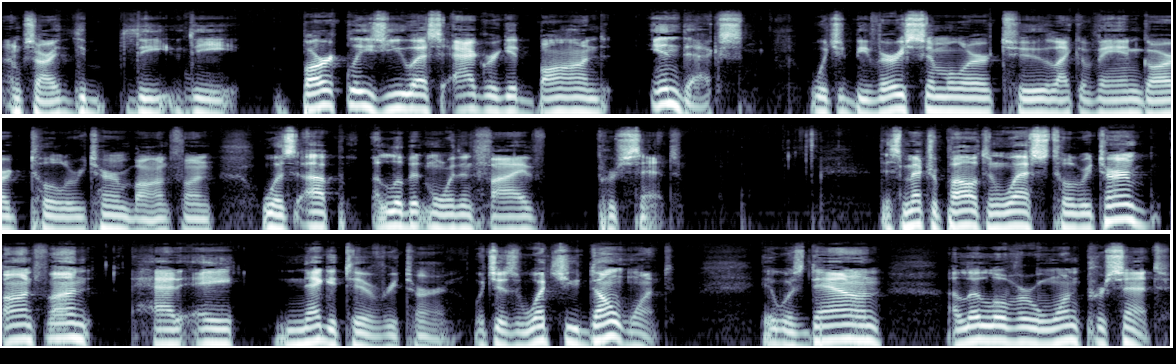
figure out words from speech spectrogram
I'm sorry, the the the Barclays U.S. Aggregate Bond Index, which would be very similar to like a Vanguard Total Return Bond Fund, was up a little bit more than five percent. This Metropolitan West Total Return Bond Fund had a negative return, which is what you don't want. It was down a little over 1%.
